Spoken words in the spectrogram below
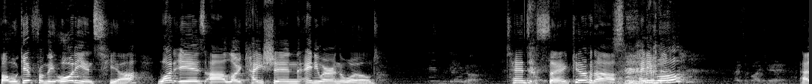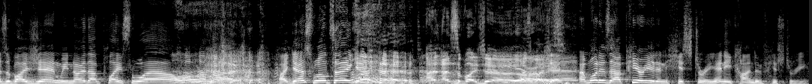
but we'll get from the audience here what is our location anywhere in the world? Tent St Kilda. Any more? Azerbaijan, we know that place well. All right. I guess we'll take it. A- Azerbaijan. Azerbaijan. And what is our period in history? Any kind of history?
